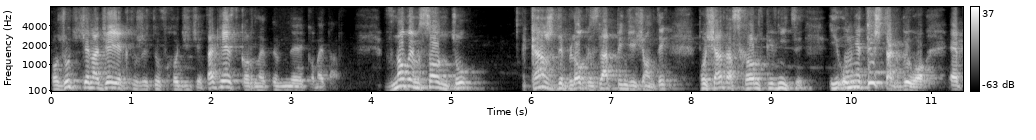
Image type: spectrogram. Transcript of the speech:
Porzućcie nadzieję, którzy tu wchodzicie. Tak jest komentarz. W Nowym Sączu każdy blok z lat 50. posiada schron w piwnicy. I u mnie też tak było, e, e, e,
